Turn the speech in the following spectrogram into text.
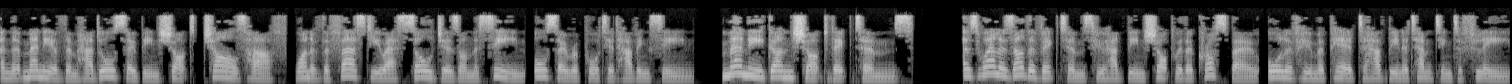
and that many of them had also been shot. Charles Huff, one of the first U.S. soldiers on the scene, also reported having seen many gunshot victims as well as other victims who had been shot with a crossbow, all of whom appeared to have been attempting to flee.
